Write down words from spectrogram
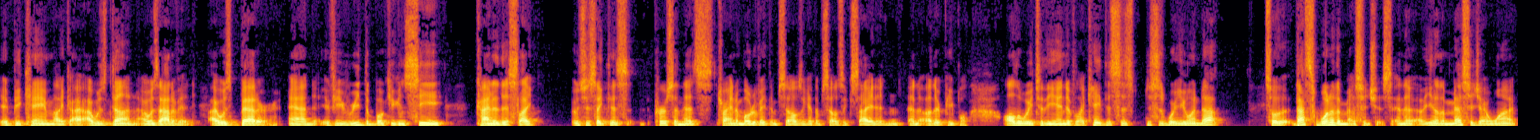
it became like I, I, was done. I was out of it. I was better. And if you read the book, you can see kind of this like, it was just like this person that's trying to motivate themselves and get themselves excited and, and other people all the way to the end of like, hey, this is this is where you end up. So that's one of the messages. And the, you know, the message I want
